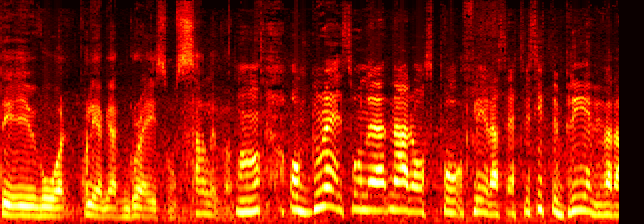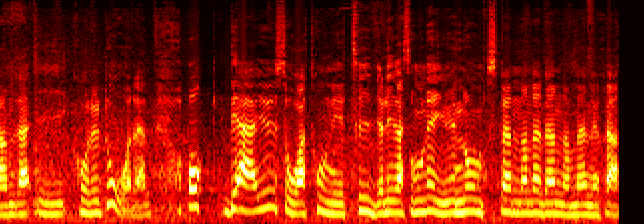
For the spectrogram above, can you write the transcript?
det är ju vår kollega Grace O'Sullivan. Mm. Och Grace hon är nära oss på flera sätt. Vi sitter bredvid varandra i korridoren. Och det är ju så att hon i ett tidigare liv, alltså hon är ju enormt spännande denna människa.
